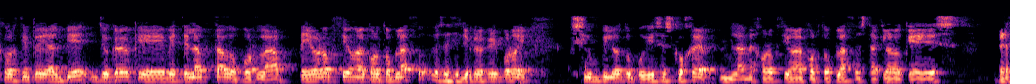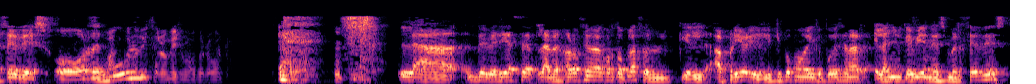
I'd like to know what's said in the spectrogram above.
cortito y al pie, yo creo que Vettel ha optado por la peor opción a corto plazo, es decir, yo creo que hoy por hoy, si un piloto pudiese escoger la mejor opción a corto plazo, está claro que es Mercedes o Red Bull, dice lo mismo, pero bueno. la debería ser la mejor opción a corto plazo, que el- a priori el equipo con el que puedes ganar el año que viene es Mercedes,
